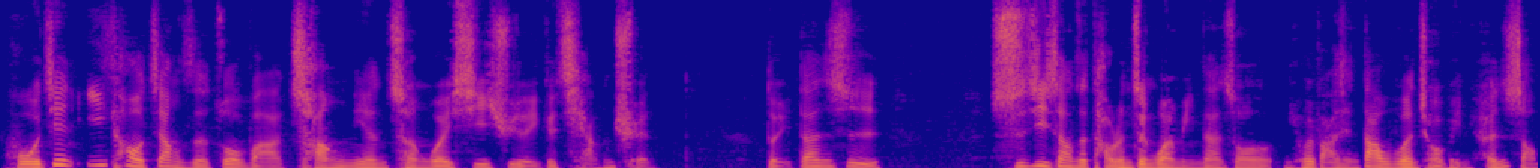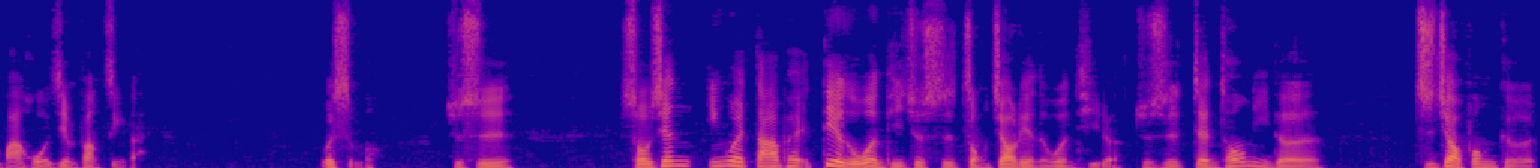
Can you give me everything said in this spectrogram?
火箭依靠这样子的做法，常年成为西区的一个强权。对，但是实际上在讨论争冠名单的时候，你会发现大部分球评很少把火箭放进来。为什么？就是首先因为搭配，第二个问题就是总教练的问题了，就是 D'Antoni 的。执教风格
